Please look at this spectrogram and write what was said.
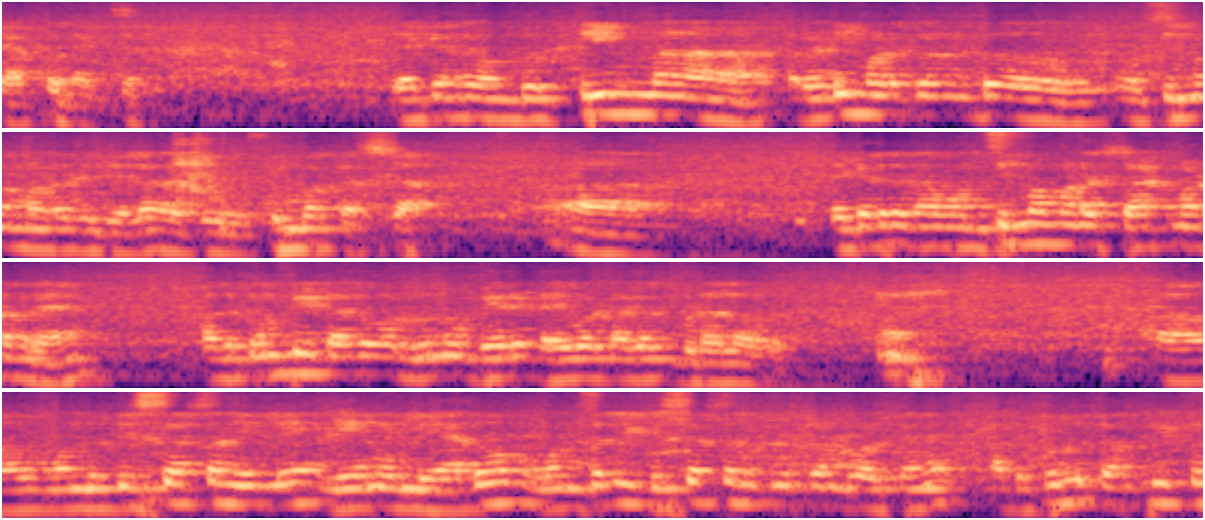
ಕ್ಯಾಪ್ಟನ್ ಆ್ಯಕ್ಚುಲಿ ಯಾಕೆಂದರೆ ಒಂದು ಟೀಮ್ನ ರೆಡಿ ಮಾಡ್ಕೊಂಡು ಸಿನಿಮಾ ಮಾಡೋದಿದೆಯಲ್ಲ, ಅದು ತುಂಬ ಕಷ್ಟ. ಯಾಕೆಂದರೆ ನಾವು ಒಂದು ಸಿನಿಮಾ ಮಾಡೋಕ್ಕೆ ಸ್ಟಾರ್ಟ್ ಮಾಡಿದ್ರೆ ಅದು ಕಂಪ್ಲೀಟ್ ಆಗೋವರೆಗೂ ಬೇರೆ ಡೈವರ್ಟ್ ಆಗೋಕ್ಕೆ ಬಿಡಲ್ಲ ಅವರು. ಒಂದು ಡಿಸ್ಕಷನ್ ಇಲ್ಲಿ ಏನಿರಲಿ, ಅದು ಒಂದ್ಸಲಿ ಡಿಸ್ಕಷನ್ ಕೂತ್ಕೊಂಡು ಬರ್ತೇನೆ ಅದು ಫುಲ್ ಕಂಪ್ಲೀಟು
